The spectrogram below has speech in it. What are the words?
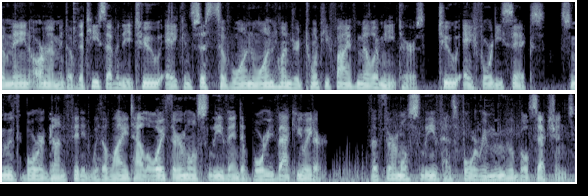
The main armament of the T-72A consists of one 125mm, two A-46, smoothbore gun fitted with a light alloy thermal sleeve and a bore evacuator. The thermal sleeve has four removable sections,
